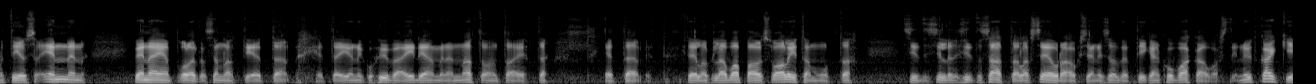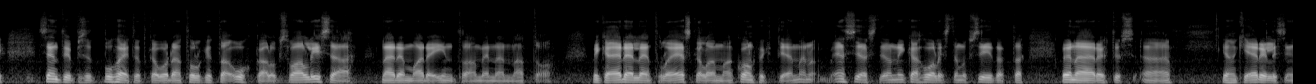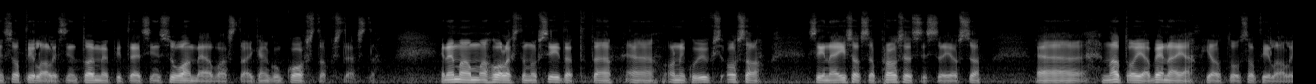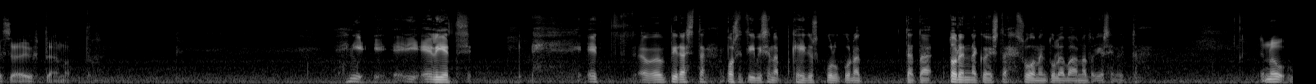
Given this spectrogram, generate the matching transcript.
että jos ennen Venäjän puolelta sanottiin, että, että ei ole niin hyvä idea mennä NATOon tai että, että teillä on kyllä vapaus valita, mutta siitä, sillä, siitä saattaa olla seurauksia, niin se otettiin ikään kuin vakavasti. Nyt kaikki sen tyyppiset puheet, jotka voidaan tulkita uhkailuksi, vaan lisää näiden maiden intoa mennä NATOon mikä edelleen tulee eskaloimaan konfliktia. Mä en ensisijaisesti on ikään huolistunut siitä, että Venäjä ryhtyisi ää, johonkin erillisiin sotilaallisiin toimenpiteisiin Suomea vastaan ikään kuin kostoksi tästä. Enemmän olen huolestunut siitä, että tämä on niin kuin yksi osa siinä isossa prosessissa, jossa NATO ja Venäjä joutuu sotilaalliseen yhteenottoon. Niin, eli et, et pidä sitä positiivisena kehityskulkuna tätä todennäköistä Suomen tulevaa NATO-jäsenyyttä? No,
